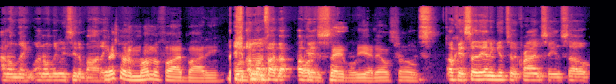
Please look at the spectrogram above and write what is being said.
I don't think. I don't think we see the body. They show the mummified body. a mummified body. Okay, so, table. Yeah, they don't. Okay, so they didn't get to the crime scene. So,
